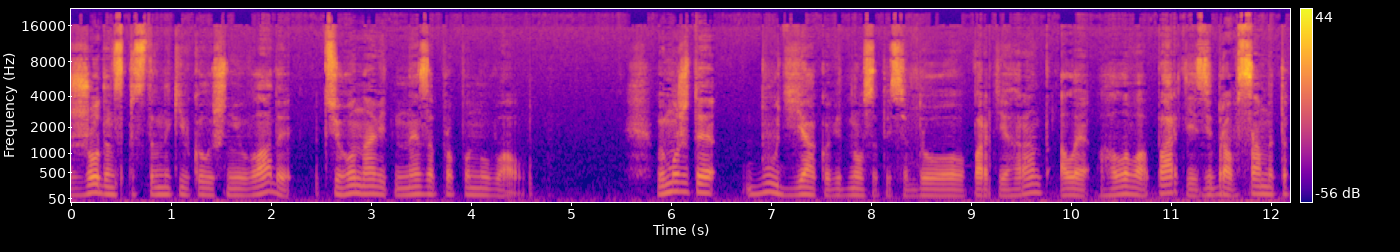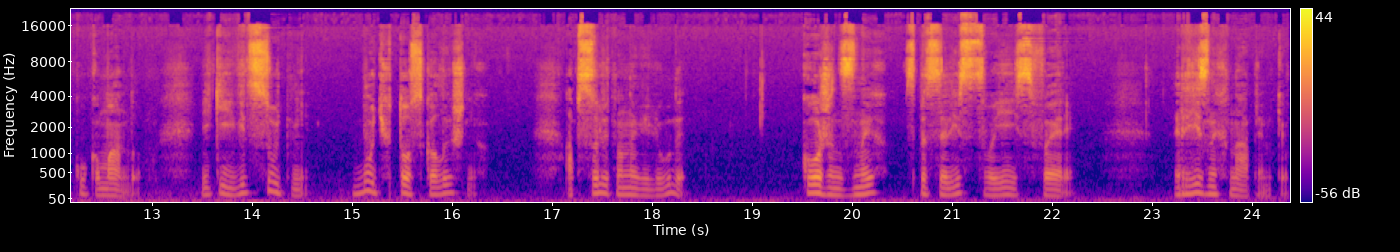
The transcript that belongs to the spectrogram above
жоден з представників колишньої влади цього навіть не запропонував. Ви можете будь-яко відноситися до партії Гарант, але голова партії зібрав саме таку команду, в якій відсутні будь-хто з колишніх, абсолютно нові люди, кожен з них спеціаліст в своїй сфері різних напрямків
